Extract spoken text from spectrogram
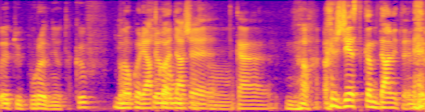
Ето и поредния такъв. Много рядко е даже така Да. жест към дамите.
